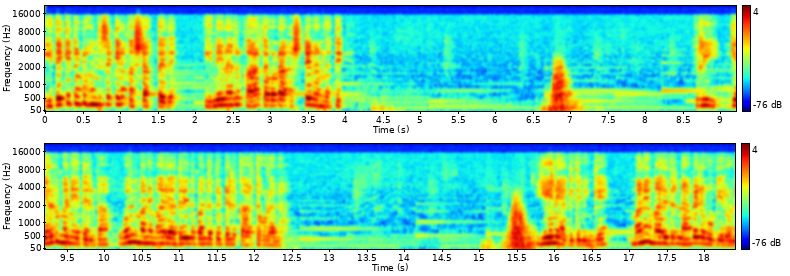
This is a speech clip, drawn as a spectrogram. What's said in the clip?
ಇದಕ್ಕೆ ದುಡ್ಡು ಹೊಂದಿಸೋಕ್ಕೆಲ್ಲ ಕಷ್ಟ ಆಗ್ತಾ ಇದೆ. ಇನ್ನೇನಾದರೂ ಕಾರ್ ತಗೊಂಡ ಅಷ್ಟೇ ನನ್ನ ಗತಿ. ರೀ, ಎರಡು ಮನೆ ಇದೆ ಅಲ್ವಾ? ಒಂದು ಮನೆ ಮಾರಿ ಅದರಿಂದ ಬಂದ ದುಡ್ಡಲ್ಲಿ ಕಾರ್ ತಗೊಳ್ಳೋಣ. ಏನೇ ಆಗಿದೆ ನಿಮಗೆ ಮನೆ ಮಾರಿದ್ರೆ ನಾವೆಲ್ಲ ಹೋಗಿರೋಣ?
